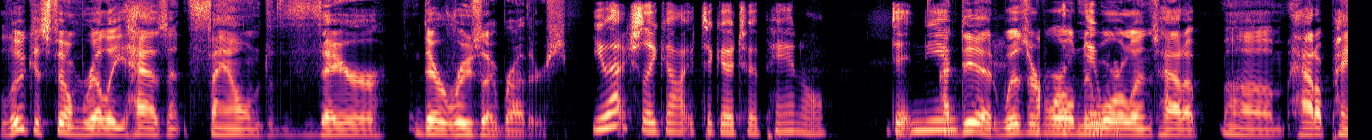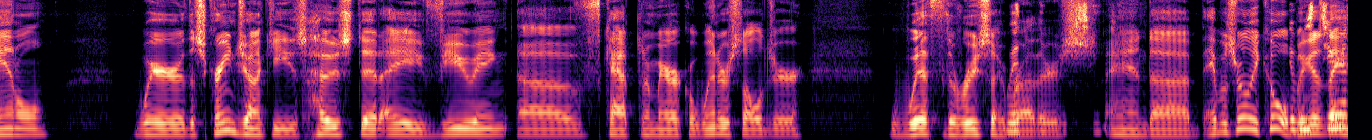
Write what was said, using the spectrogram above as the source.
Lucasfilm really hasn't found their their Russo brothers. You actually got to go to a panel, didn't you? I did. Wizard World New Orleans had a um, had a panel where the Screen Junkies hosted a viewing of Captain America: Winter Soldier with the Russo With brothers, Russo- and uh, it was really cool It because they during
